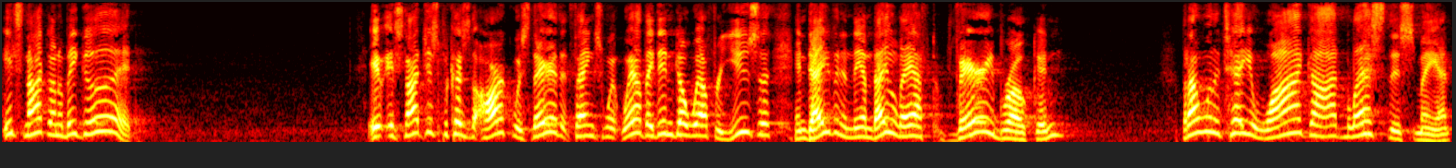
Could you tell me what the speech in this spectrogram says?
it's not going to be good. It's not just because the ark was there that things went well. They didn't go well for Uzzah and David and them. They left very broken. But I want to tell you why God blessed this man.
